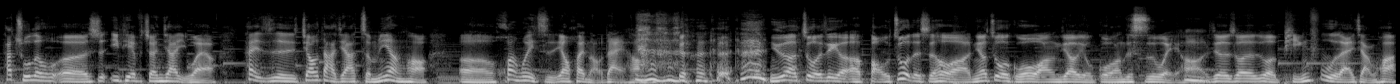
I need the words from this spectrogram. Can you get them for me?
他除了呃是 ETF 专家以外啊，他也是教大家怎么样哈，呃，换位置要换脑袋哈。就 你说要做这个呃宝座的时候啊，你要做国王，你就要有国王的思维哈。嗯就是说，如果贫富来讲的话，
